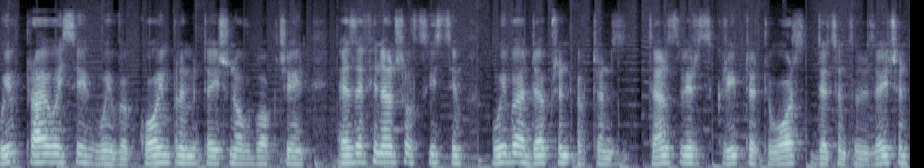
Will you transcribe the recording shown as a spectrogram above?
with privacy with the co-implementation of blockchain as a financial system with the adoption of trans transverse crypto towards decentralization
